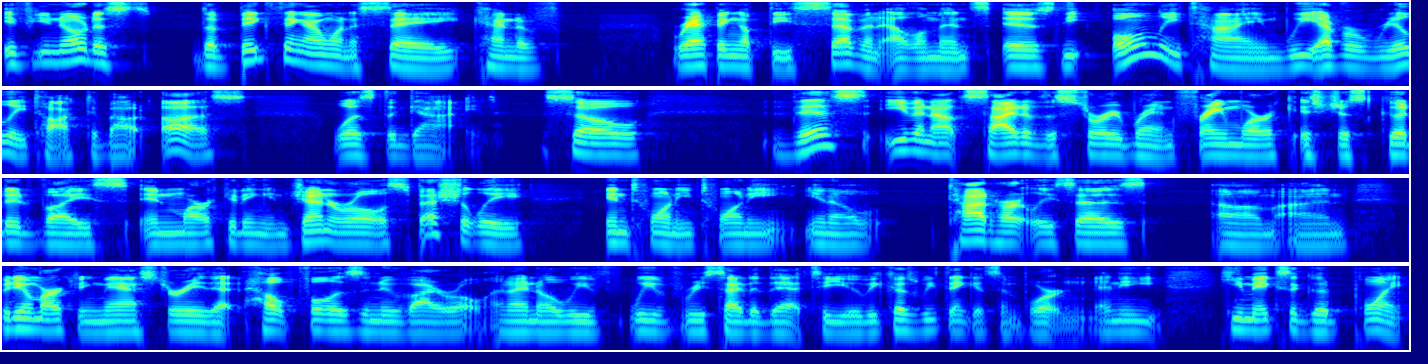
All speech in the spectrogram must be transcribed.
if you notice the big thing i want to say kind of wrapping up these seven elements is the only time we ever really talked about us was the guide. So this even outside of the story brand framework is just good advice in marketing in general, especially in 2020. You know, Todd Hartley says um, on Video Marketing Mastery that helpful is the new viral, and I know we've we've recited that to you because we think it's important, and he he makes a good point.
